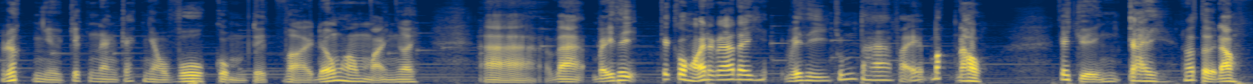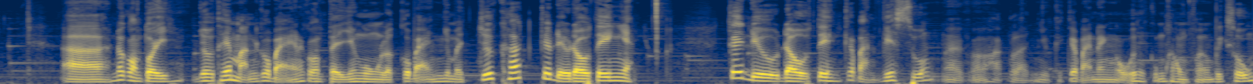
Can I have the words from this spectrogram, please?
rất nhiều chức năng khác nhau vô cùng tuyệt vời đúng không mọi người? À và vậy thì cái câu hỏi đặt ra đây vậy thì chúng ta phải bắt đầu cái chuyện cày nó từ đâu? À, nó còn tùy vô thế mạnh của bạn nó còn tùy vào nguồn lực của bạn. Nhưng mà trước hết cái điều đầu tiên nha. Cái điều đầu tiên các bạn viết xuống à, hoặc là nhiều khi các bạn đang ngủ thì cũng không phần viết xuống.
